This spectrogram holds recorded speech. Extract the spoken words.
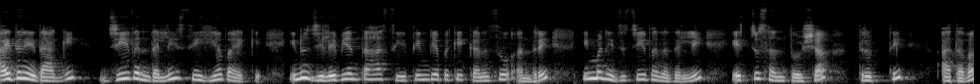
ಐದನೇದಾಗಿ, ಜೀವನದಲ್ಲಿ ಸಿಹಿಯ ಬಯಕೆ ಇನ್ನು ಜಿಲೇಬಿಯಂತಹ ಸಿಹಿ ತಿಂಡಿಯ ಬಗ್ಗೆ ಕನಸು ಅಂದರೆ ನಿಮ್ಮ ನಿಜ ಜೀವನದಲ್ಲಿ ಹೆಚ್ಚು ಸಂತೋಷ, ತೃಪ್ತಿ ಅಥವಾ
